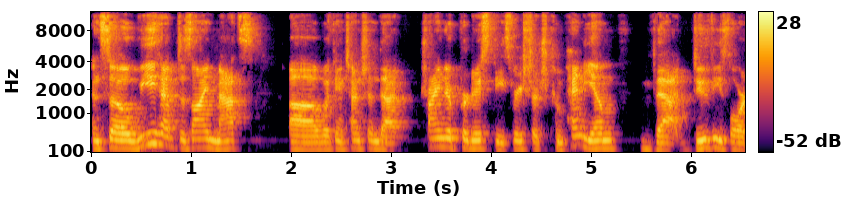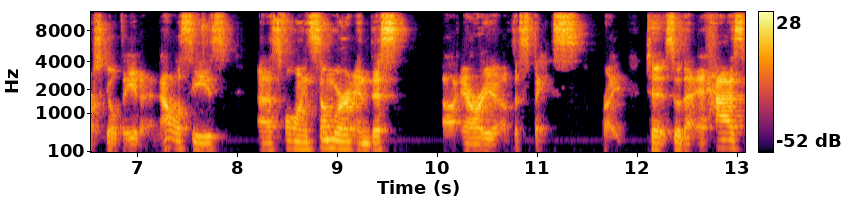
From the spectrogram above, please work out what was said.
And so we have designed MATS uh, with the intention that trying to produce these research compendium that do these large scale data analyses as falling somewhere in this uh, area of the space, right? To, so that it has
